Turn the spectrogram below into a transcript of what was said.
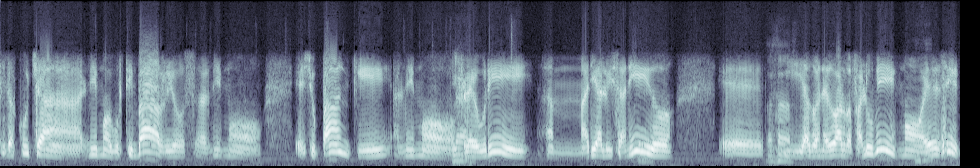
si lo escucha al mismo Agustín Barrios, al mismo Yupanqui, al mismo Fleury, a María Luisa Nido, eh, y a don Eduardo Falú mismo, es decir,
